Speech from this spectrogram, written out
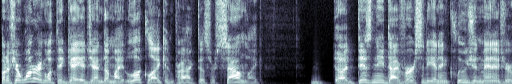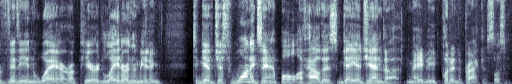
But if you're wondering what the gay agenda might look like in practice or sound like, uh, Disney diversity and inclusion manager Vivian Ware appeared later in the meeting to give just one example of how this gay agenda may be put into practice. Listen.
